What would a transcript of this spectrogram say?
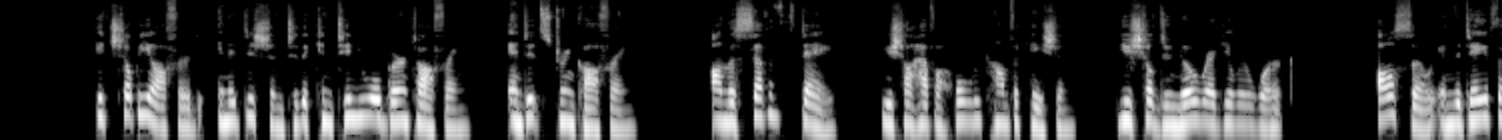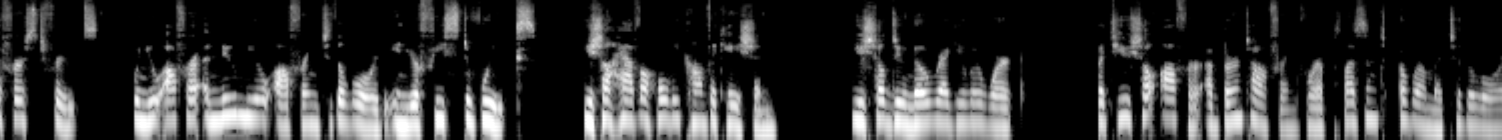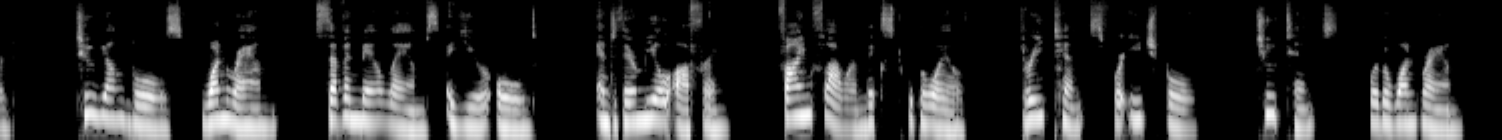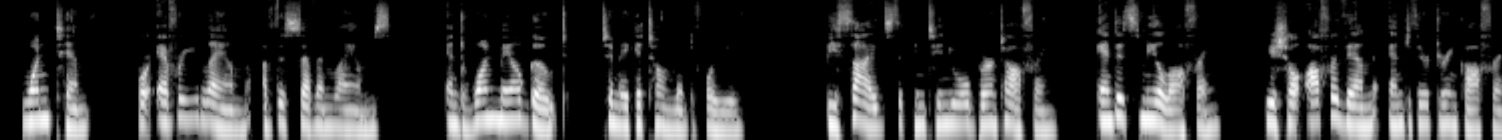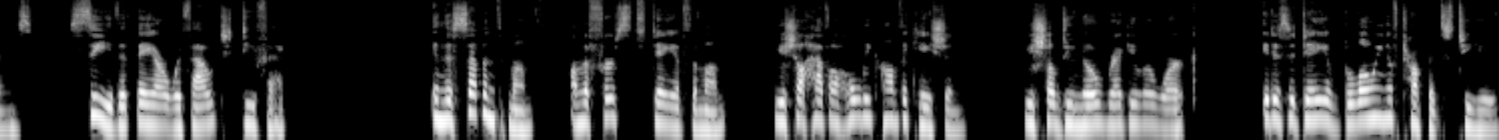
It shall be offered in addition to the continual burnt offering and its drink offering. On the seventh day you shall have a holy convocation. You shall do no regular work. Also, in the day of the first fruits, when you offer a new meal offering to the Lord in your feast of weeks. You shall have a holy convocation. You shall do no regular work, but you shall offer a burnt offering for a pleasant aroma to the Lord. Two young bulls, one ram, seven male lambs a year old, and their meal offering, fine flour mixed with oil, three tenths for each bull, two tenths for the one ram, one tenth for every lamb of the seven lambs, and one male goat to make atonement for you, besides the continual burnt offering and its meal offering. You shall offer them and their drink offerings. See that they are without defect. In the seventh month, on the first day of the month, you shall have a holy convocation. You shall do no regular work. It is a day of blowing of trumpets to you,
